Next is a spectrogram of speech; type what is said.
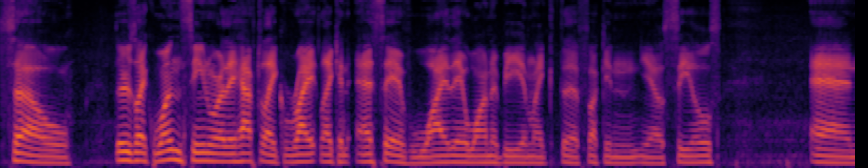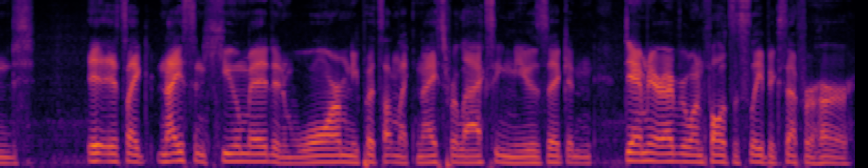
so there's like one scene where they have to like write like an essay of why they want to be in like the fucking you know seals and it, it's like nice and humid and warm and he puts on like nice relaxing music and damn near everyone falls asleep except for her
